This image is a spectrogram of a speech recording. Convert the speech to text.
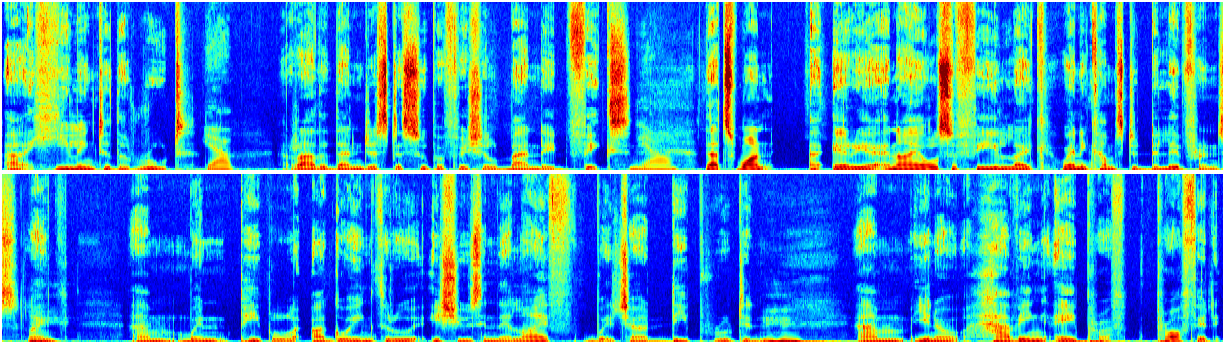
uh, healing to the root Yep. rather than just a superficial band-aid fix. Yeah. That's one uh, area and I also feel like when it comes to deliverance Mm. like um, when people are going through issues in their life which are deep rooted Mm-hmm. um, you know, having a prof- prophet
